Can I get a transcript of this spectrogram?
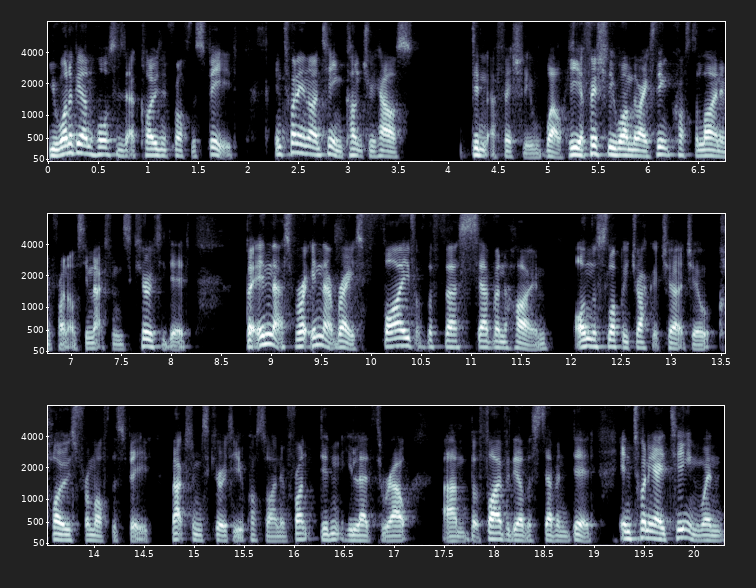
you want to be on horses that are closing from off the speed. In 2019, Country House didn't officially, well, he officially won the race, didn't cross the line in front. Obviously, Maximum Security did. But in that, in that race, five of the first seven home on the sloppy track at Churchill closed from off the speed. Maximum Security, across the line in front, didn't. He led throughout, um, but five of the other seven did. In 2018, when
